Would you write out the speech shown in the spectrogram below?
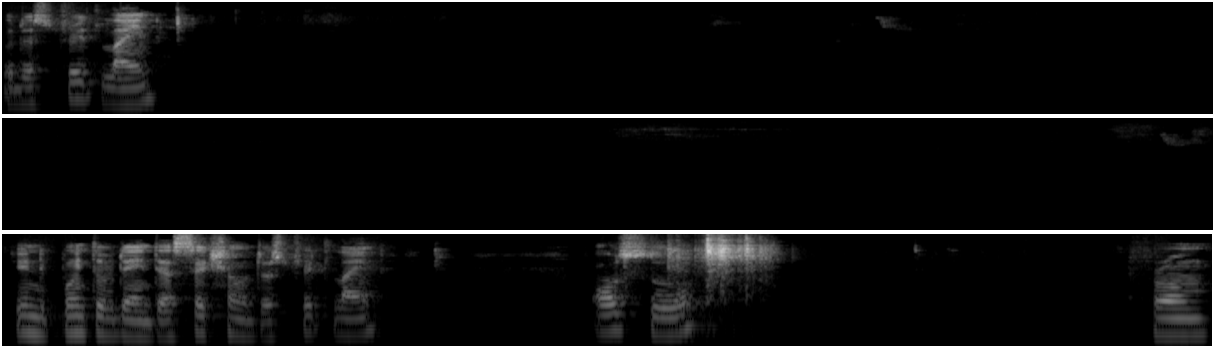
with a straight line in the point of the intersection of the straight line. Also, from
